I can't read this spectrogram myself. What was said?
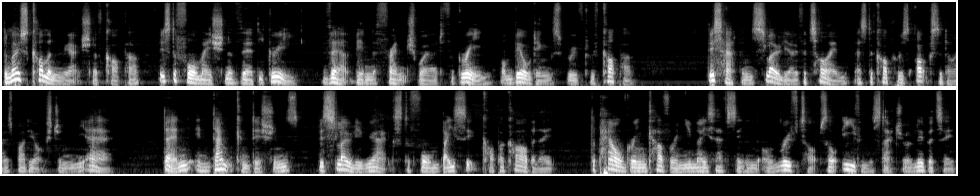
The most common reaction of copper is the formation of verdigris, vert being the French word for green on buildings roofed with copper. This happens slowly over time as the copper is oxidized by the oxygen in the air. Then, in damp conditions, this slowly reacts to form basic copper carbonate, the pale green covering you may have seen on rooftops or even the Statue of Liberty.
